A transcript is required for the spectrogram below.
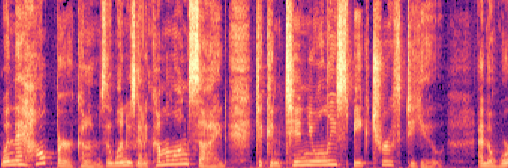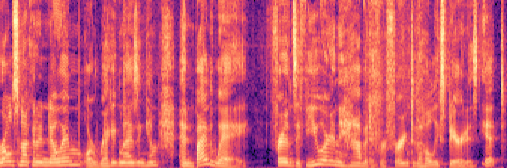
When the Helper comes, the one who's going to come alongside to continually speak truth to you. And the world's not going to know him or recognizing him. And by the way, friends, if you are in the habit of referring to the Holy Spirit as it,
